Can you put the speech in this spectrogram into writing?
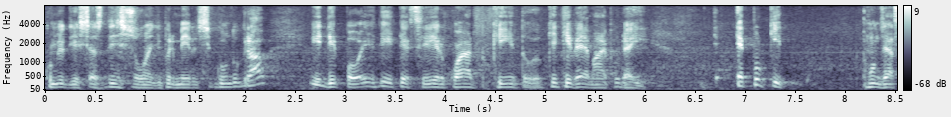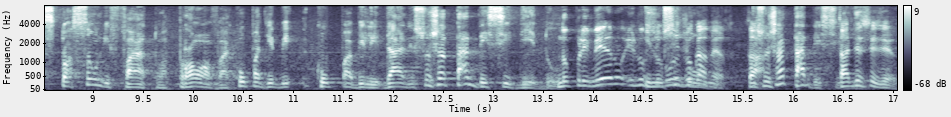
como eu disse, as decisões de primeiro e segundo grau e depois de terceiro, quarto, quinto, o que tiver mais por aí. É porque vamos dizer, a situação de fato, a prova, a culpabilidade, isso já está decidido. No primeiro e no, e segundo, no segundo, julgamento. Tá. Isso já está decidido. Está decidido.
